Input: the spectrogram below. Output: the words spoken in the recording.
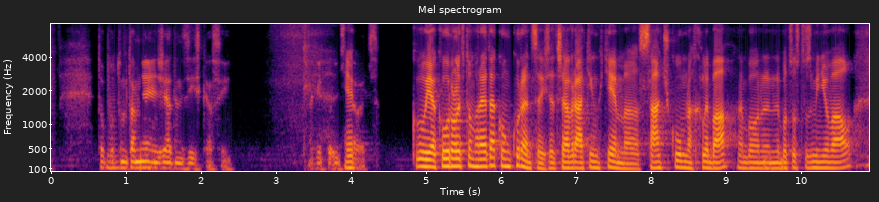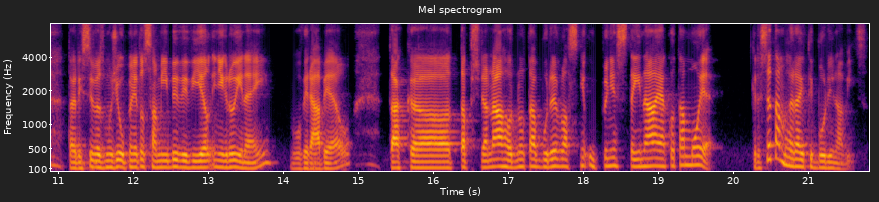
to mhm. potom tam nie je žiaden zisk asi. Tak je to Jak, vec. Jakou roli v tom hraje ta konkurence? Když se třeba vrátím k těm eh, sáčkům na chleba, nebo, nebo co jsi to zmiňoval, tak když si vezmu, že úplně to samý by vyvíjel i někdo jiný, nebo vyráběl, tak uh, ta přidaná hodnota bude vlastně úplně stejná jako ta moje. Kde se tam hledají ty body navíc?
